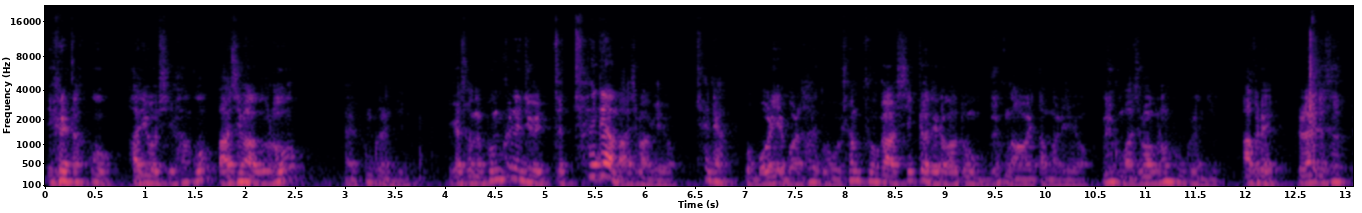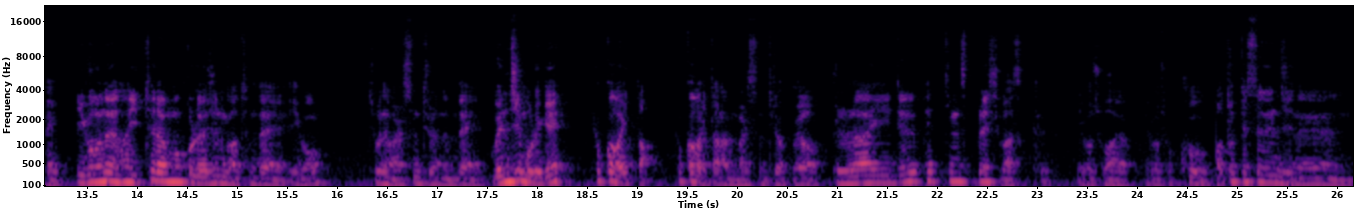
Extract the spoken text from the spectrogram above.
이를 닦고 바디워시 하고 마지막으로 네, 폼클렌징. 그러니까 저는 폼클렌징을 진짜 최대한 마지막이에요. 최대한. 뭐 머리에 뭘 해도 샴푸가 씻겨 내려가도 무조건 나와 있단 말이에요. 무조건 마지막으로는 폼클렌징. 아 그래. 글라이드 수수팩. 이거는 한 이틀에 한 번 걸로 해주는 것 같은데 이거. 저번에 말씀드렸는데 왠지 모르게 효과가 있다 효과가 있다라는 말씀 드렸고요. 글라이드 패팅 스플래시 마스크. 이거 좋아요. 이거 좋고. 어떻게 쓰는지는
